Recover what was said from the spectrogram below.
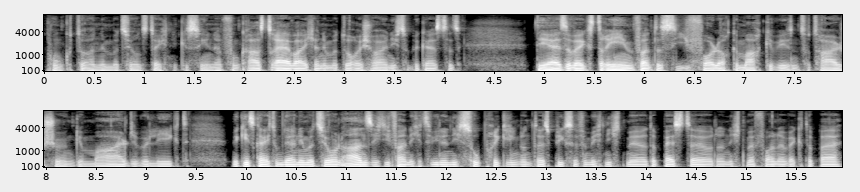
puncto Animationstechnik gesehen habe. Von Cars 3 war ich animatorisch heuer nicht so begeistert. Der ist aber extrem fantasievoll auch gemacht gewesen, total schön gemalt, überlegt. Mir geht es gar nicht um die Animation an sich, die fand ich jetzt wieder nicht so prickelnd und da ist Pixar für mich nicht mehr der Beste oder nicht mehr vorneweg dabei.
